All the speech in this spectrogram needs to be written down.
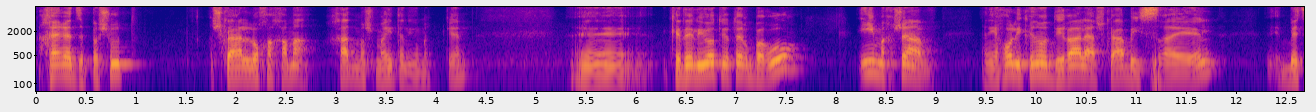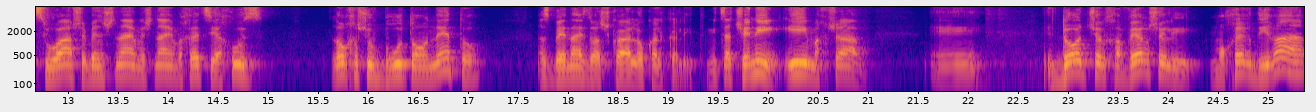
אחרת זה פשוט השקעה לא חכמה, חד משמעית אני אומר, כן? אה, כדי להיות יותר ברור, אם עכשיו אני יכול לקנות דירה להשקעה בישראל, בתשואה שבין 2 ל-2.5 אחוז, לא חשוב ברוטו או נטו, אז בעיניי זו השקעה לא כלכלית. מצד שני, אם עכשיו אה, דוד של חבר שלי מוכר דירה,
